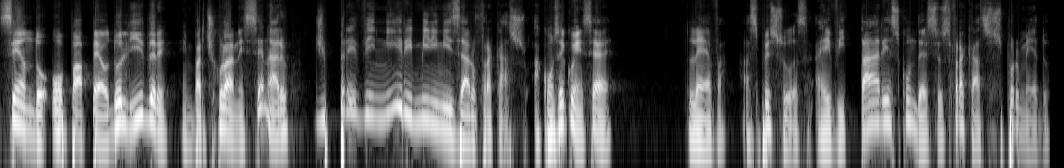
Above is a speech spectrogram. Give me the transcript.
sendo o papel do líder, em particular nesse cenário, de prevenir e minimizar o fracasso. A consequência é leva as pessoas a evitar e esconder seus fracassos por medo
